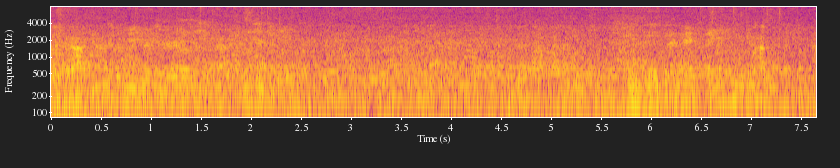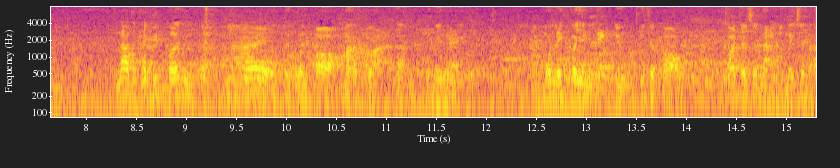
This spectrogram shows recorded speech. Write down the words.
โอกาสน่าจะมี น่าจะให้พี่เปิ้ลพี่โก้เป็นคนตอบมากกว่านะเป็นยังไงมดเล็กก็ยังเด็กอยู่ที่จะตอบว่าจะชนะหรือไม่ชนะ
